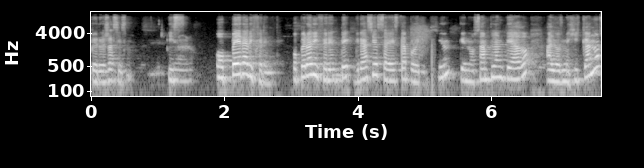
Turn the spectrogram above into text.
pero es racismo. Y opera diferente opera diferente gracias a esta proyección que nos han planteado a los mexicanos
